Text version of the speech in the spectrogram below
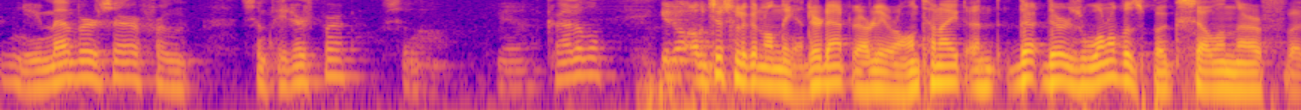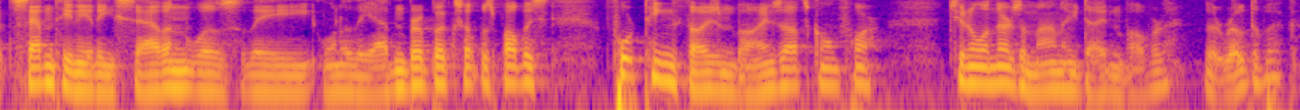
new members there from St Petersburg. So. Yeah. Incredible. You know, I'm just looking on the internet earlier on tonight, and there, there's one of his books selling there. For, 1787 was the one of the Edinburgh books that was published. Fourteen thousand pounds that's going for. Do you know? And there's a man who died in poverty that wrote the book.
